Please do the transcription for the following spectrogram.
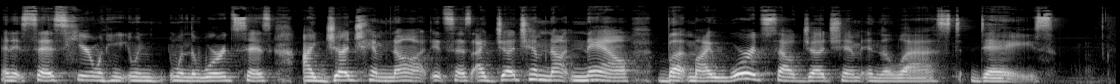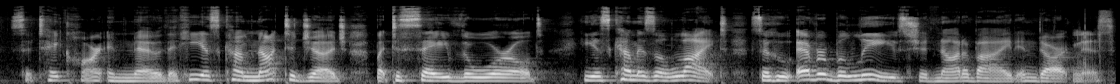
And it says here when he when when the word says, I judge him not, it says, I judge him not now, but my words shall judge him in the last days. So take heart and know that he has come not to judge, but to save the world. He has come as a light, so whoever believes should not abide in darkness.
